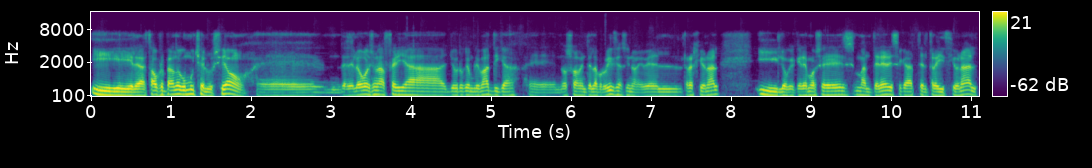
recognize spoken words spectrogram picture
y la estamos preparando con mucha ilusión. Eh, desde luego es una feria, yo creo que emblemática, eh, no solamente en la provincia, sino a nivel regional, y lo que queremos es mantener ese carácter tradicional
